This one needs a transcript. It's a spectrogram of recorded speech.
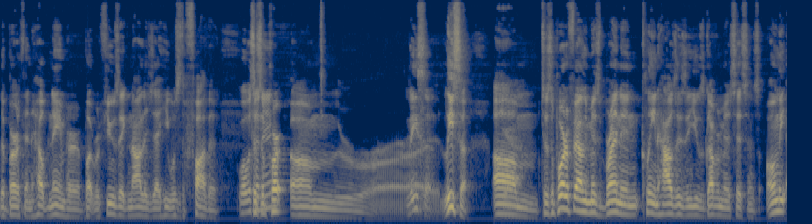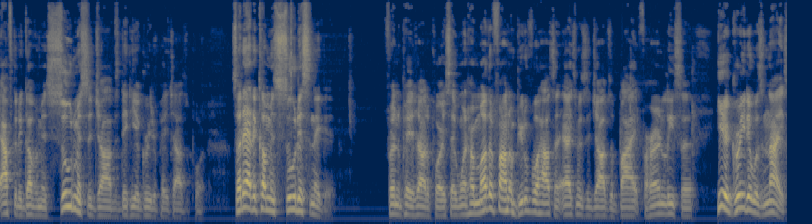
the birth and helped name her, but refused to acknowledge that he was the father. What was to her name? um Lisa. Lisa. Um to support her family, Miss Brennan cleaned houses and used government assistance. Only after the government sued Mr. Jobs did he agree to pay child support. So they had to come and sue this nigga for him to pay child support. He said when her mother found a beautiful house and asked Mr. Jobs to buy it for her and Lisa, he agreed it was nice,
